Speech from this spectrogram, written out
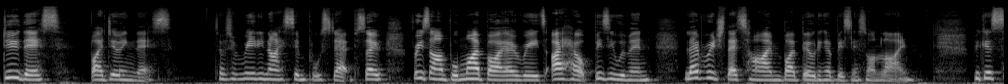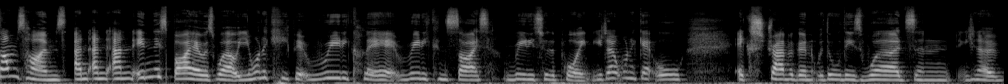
do this by doing this. So it's a really nice, simple step. So, for example, my bio reads I help busy women leverage their time by building a business online. Because sometimes, and, and, and in this bio as well, you want to keep it really clear, really concise, really to the point. You don't want to get all extravagant with all these words and, you know,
